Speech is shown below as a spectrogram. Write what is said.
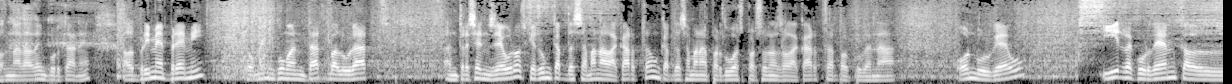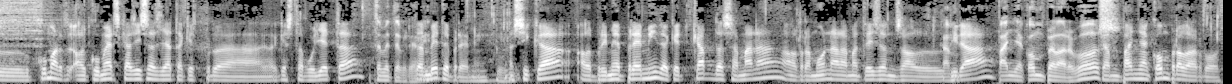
És una dada important. Eh? El primer premi, com hem comentat, valorat en 300 euros, que és un cap de setmana a la carta, un cap de setmana per dues persones a la carta per poder anar on vulgueu. I recordem que el comerç, el comerç que hagi segellat aquest, aquesta butlleta També té premi. també té premi. Així que el primer premi d'aquest cap de setmana, el Ramon ara mateix ens el dirà. Campanya compra l'arbós. Campanya Compra l'Arbós.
